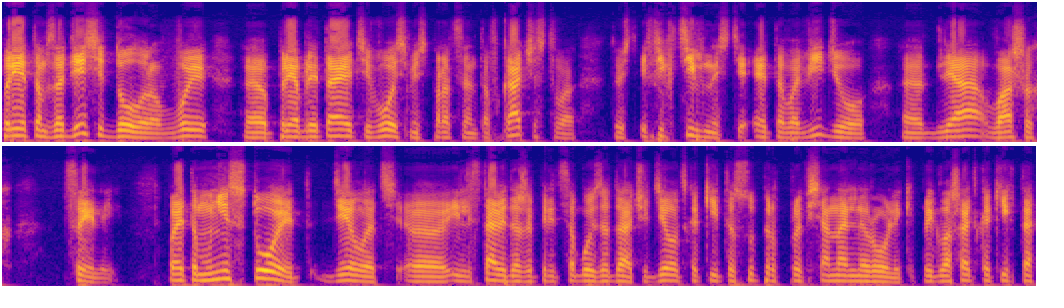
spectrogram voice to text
При этом за 10 долларов вы э, приобретаете 80% качества, то есть эффективности этого видео э, для ваших целей. Поэтому не стоит делать э, или ставить даже перед собой задачу делать какие-то суперпрофессиональные ролики, приглашать каких-то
